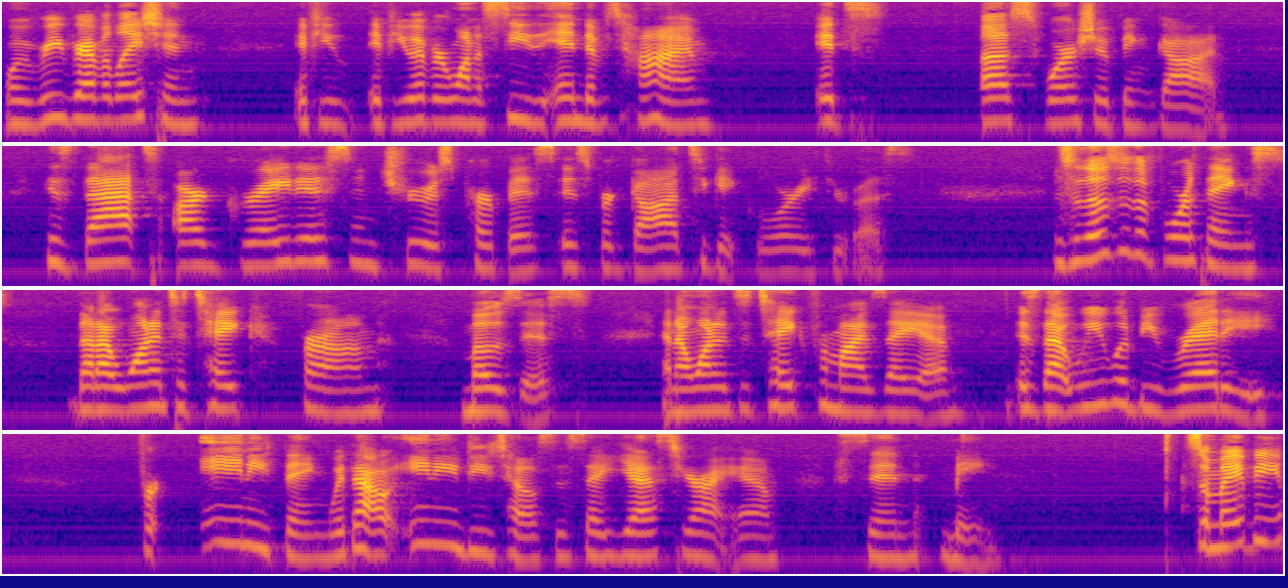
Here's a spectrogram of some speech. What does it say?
When we read Revelation, if you if you ever want to see the end of time, it's us worshiping God. Because that's our greatest and truest purpose is for God to get glory through us. And so those are the four things that I wanted to take from Moses and I wanted to take from Isaiah is that we would be ready for anything without any details to say, Yes, here I am, send me. So maybe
